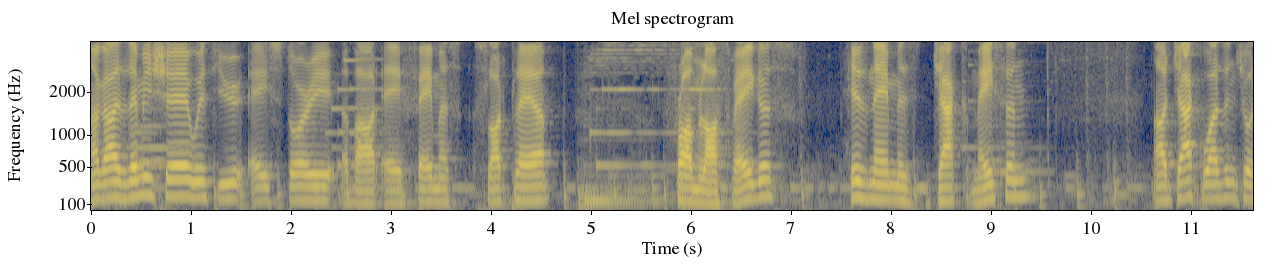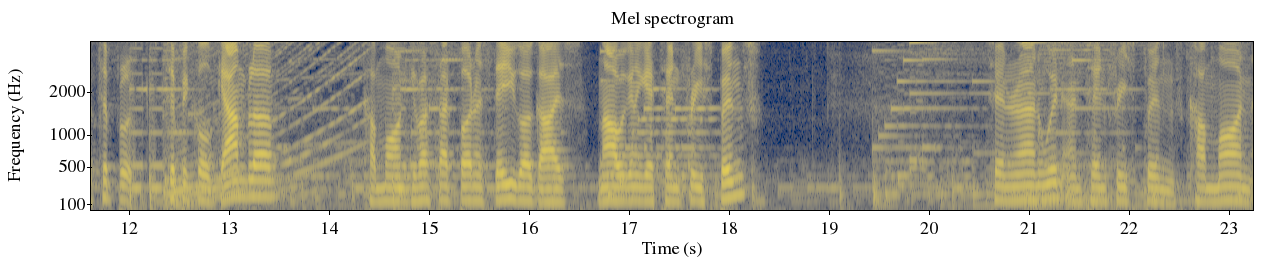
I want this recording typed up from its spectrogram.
Now guys, let me share with you a story about a famous slot player from Las Vegas. His name is Jack Mason. Now, Jack wasn't your typical typical gambler. Come on, give us that bonus. There you go, guys. Now we're going to get 10 free spins. 10 rand win and 10 free spins. Come on.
